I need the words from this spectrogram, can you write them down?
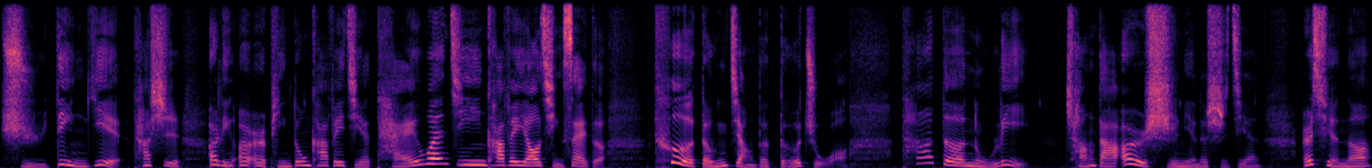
许定业，他是二零二二屏东咖啡节台湾精英咖啡邀请赛的特等奖的得主哦。他的努力长达二十年的时间。而且呢，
